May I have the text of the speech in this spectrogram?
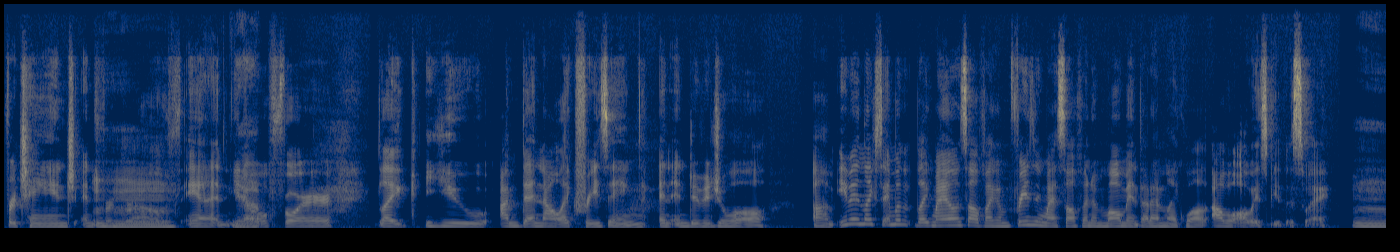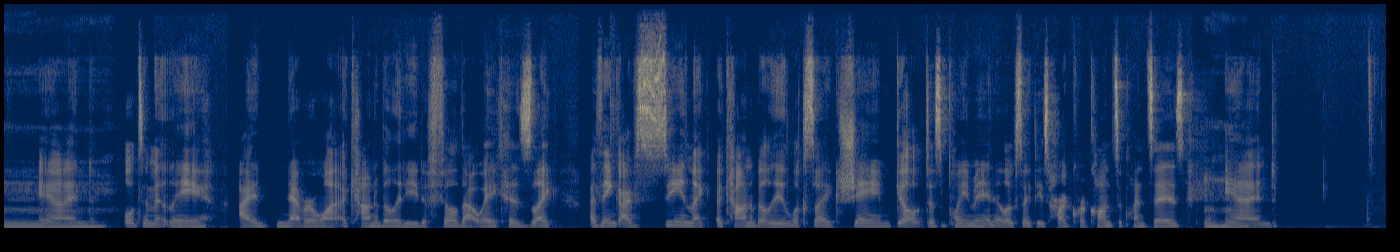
for change and for mm-hmm. growth and you yep. know for like you i'm then now like freezing an individual um, even like same with like my own self like i'm freezing myself in a moment that i'm like well i will always be this way mm. and ultimately i never want accountability to feel that way because like i think i've seen like accountability looks like shame guilt disappointment it looks like these hardcore consequences mm-hmm. and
